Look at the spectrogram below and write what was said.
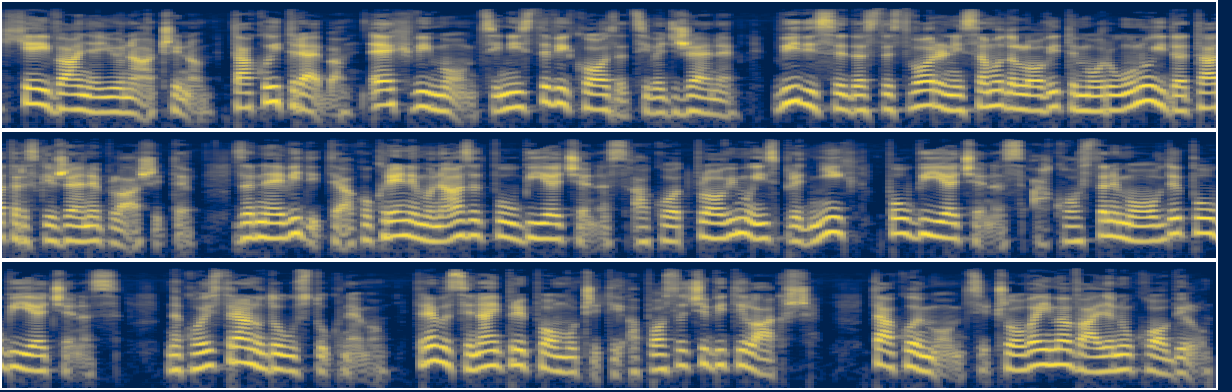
Hej Vanja junačino, tako i treba. Eh vi momci, niste vi kozaci, već žene. Vidi se da ste stvoreni samo da lovite morunu i da tatarske žene plašite. Zar ne vidite, ako krenemo nazad, poubijaće nas. Ako otplovimo ispred njih, poubijaće nas. Ako ostanemo ovde, poubijaće nas. Na koju stranu da ustuknemo? Treba se najpre pomučiti, a posle će biti lakše. Tako je, momci, čova ima valjanu kobilu.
